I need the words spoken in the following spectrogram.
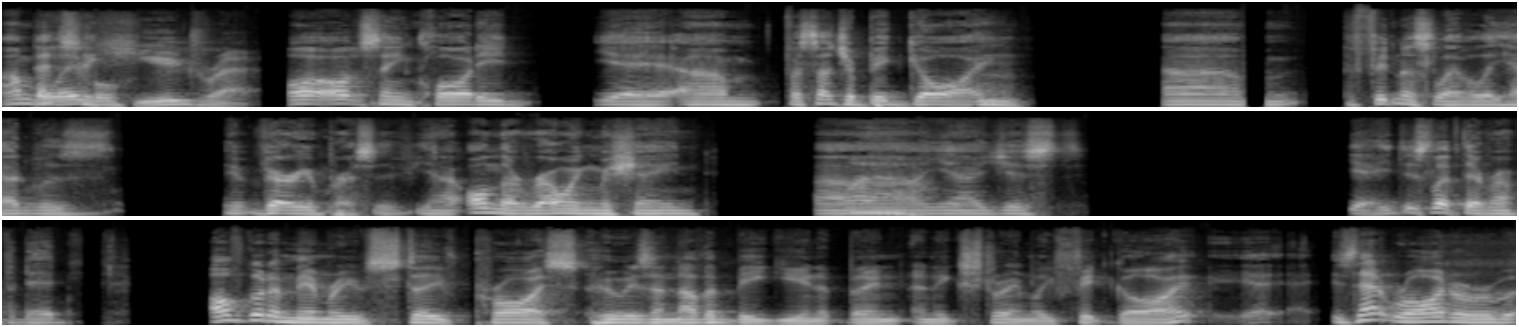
unbelievable. a huge rap. I, I've seen Clyde, yeah, um, for such a big guy, Mm. um, the fitness level he had was very impressive. You know, on the rowing machine, uh, Wow. you know, just yeah, he just left everyone for dead. I've got a memory of Steve Price, who is another big unit, being an extremely fit guy. Is that right, or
